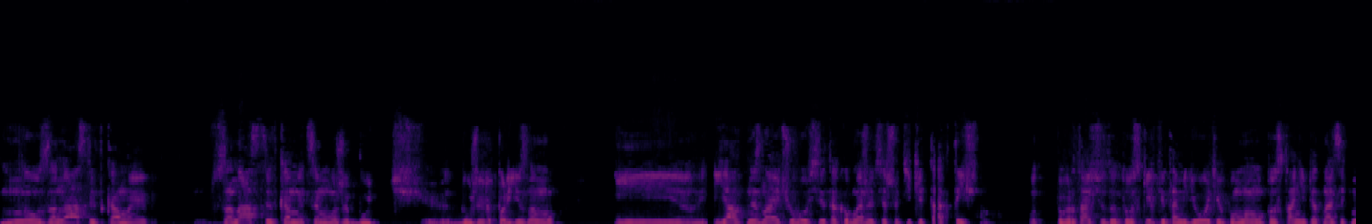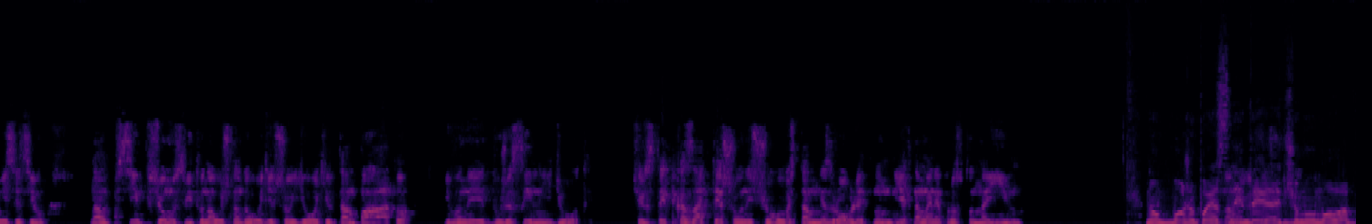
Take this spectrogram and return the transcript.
ну, за наслідками, за наслідками це може бути дуже по-різному. І я не знаю, чого всі так обмежуються, що тільки тактично. От повертаючись до того, скільки там ідіотів, по-моєму, по останні 15 місяців нам всі всьому світу научно доводять, що ідіотів там багато, і вони дуже сильні ідіоти. Через те казати те, що вони чогось там не зроблять, ну як на мене, просто наївно. Ну можу пояснити, чому мова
